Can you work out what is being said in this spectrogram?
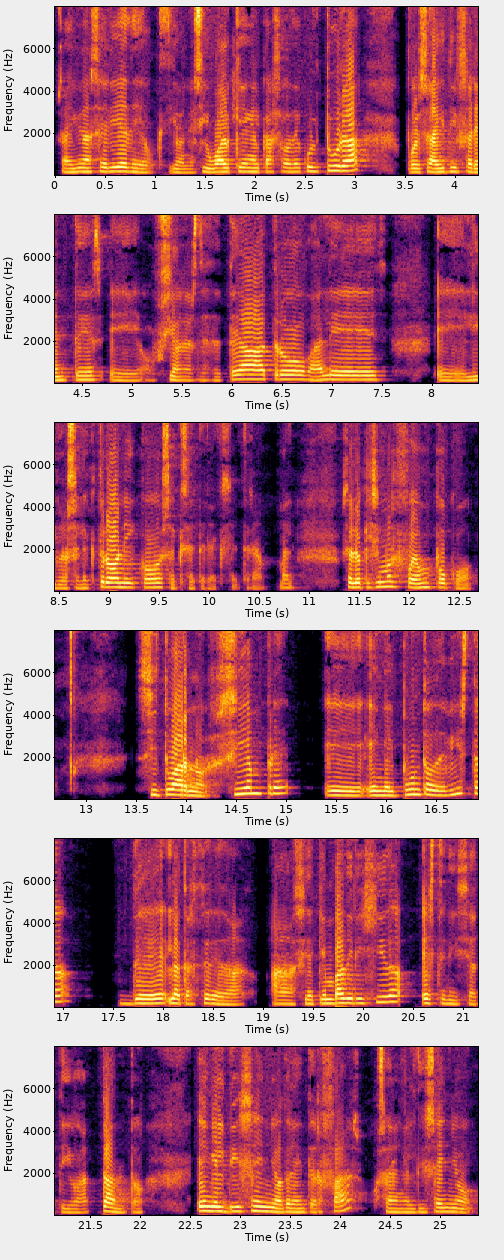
o sea, hay una serie de opciones. Igual que en el caso de cultura, pues hay diferentes eh, opciones desde teatro, ballet, eh, libros electrónicos, etcétera, etcétera. ¿vale? O sea, lo que hicimos fue un poco situarnos siempre eh, en el punto de vista de la tercera edad, hacia quien va dirigida esta iniciativa, tanto en el diseño de la interfaz, o sea, en el diseño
